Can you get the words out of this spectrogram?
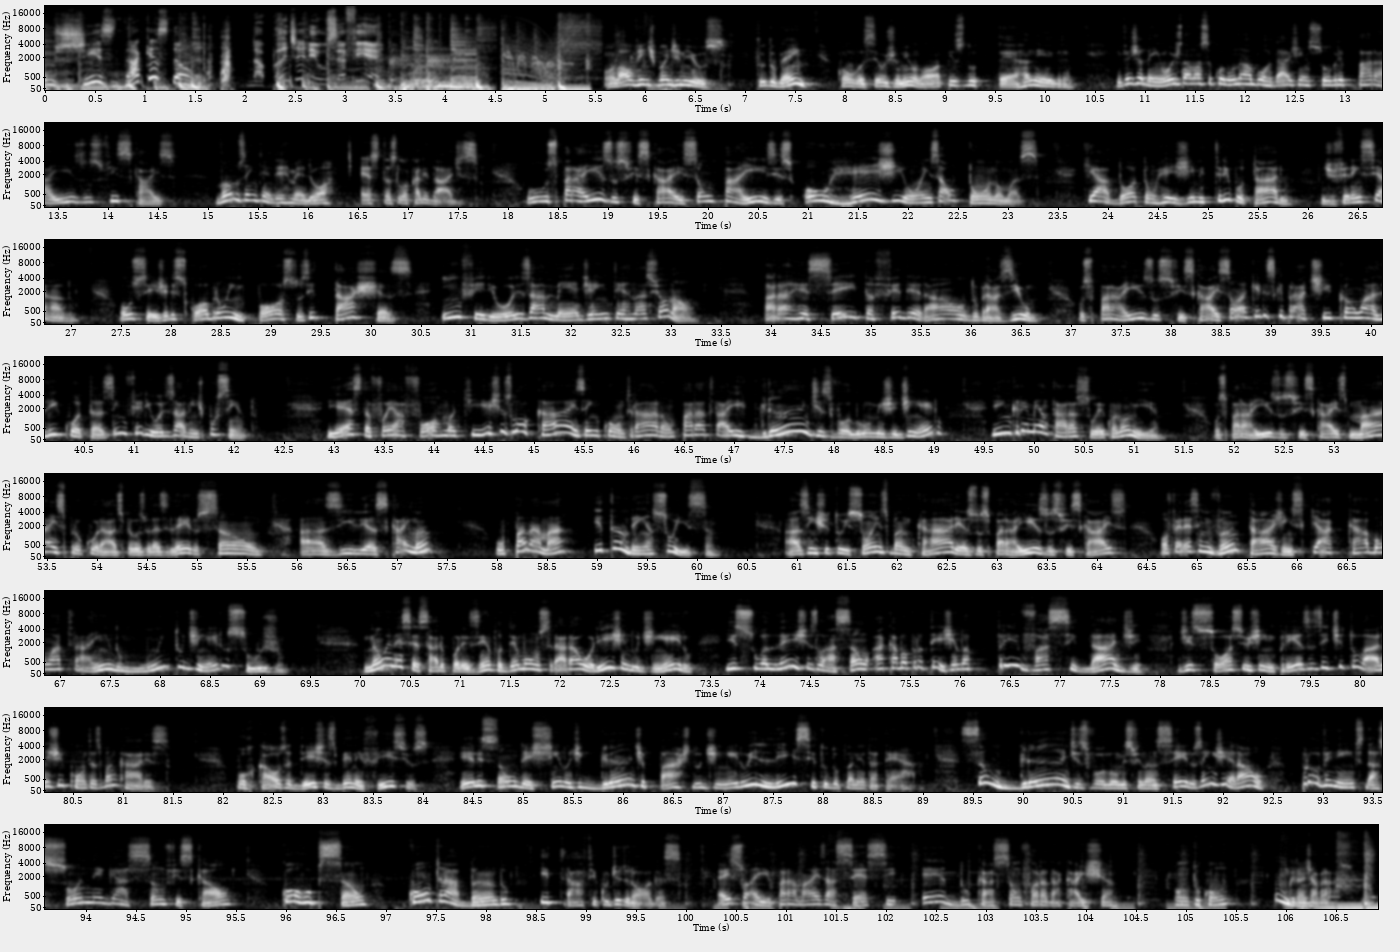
O X da Questão, na Band News FM. Olá, ouvinte Band News. Tudo bem? Com você, o Juninho Lopes, do Terra Negra. E veja bem, hoje na nossa coluna a abordagem é sobre paraísos fiscais. Vamos entender melhor estas localidades. Os paraísos fiscais são países ou regiões autônomas que adotam regime tributário diferenciado, ou seja, eles cobram impostos e taxas inferiores à média internacional. Para a Receita Federal do Brasil, os paraísos fiscais são aqueles que praticam alíquotas inferiores a 20%. E esta foi a forma que estes locais encontraram para atrair grandes volumes de dinheiro e incrementar a sua economia. Os paraísos fiscais mais procurados pelos brasileiros são as Ilhas Caimã, o Panamá e também a Suíça. As instituições bancárias dos paraísos fiscais oferecem vantagens que acabam atraindo muito dinheiro sujo. Não é necessário, por exemplo, demonstrar a origem do dinheiro e sua legislação acaba protegendo a privacidade de sócios de empresas e titulares de contas bancárias. Por causa destes benefícios, eles são o destino de grande parte do dinheiro ilícito do planeta Terra. São grandes volumes financeiros, em geral, provenientes da sonegação fiscal, corrupção, contrabando e tráfico de drogas. É isso aí. Para mais, acesse educaçãoforadacaixa.com. Um grande abraço.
